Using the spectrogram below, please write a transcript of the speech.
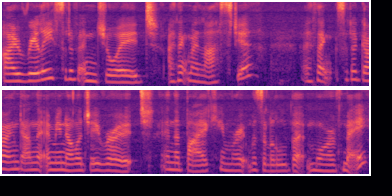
I really sort of enjoyed, I think, my last year. I think sort of going down the immunology route and the biochem route was a little bit more of me.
